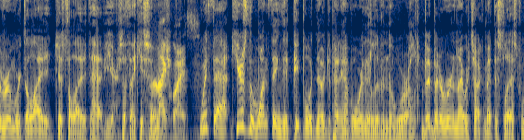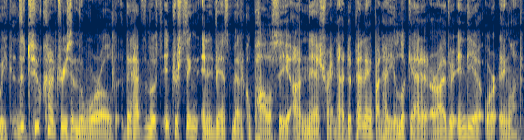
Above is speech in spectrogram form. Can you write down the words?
Arun, we're delighted, just delighted to have you here. So thank you so much. Likewise. With that, here's the one thing that people would know depending on where they live in the world. But, but Arun and I were talking about this last week. The two countries in the world that have the most interesting and advanced medical policy on NASH right now, depending upon how you look at it, are either India or England.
